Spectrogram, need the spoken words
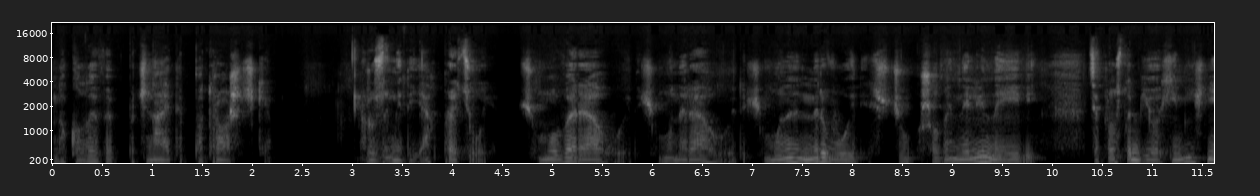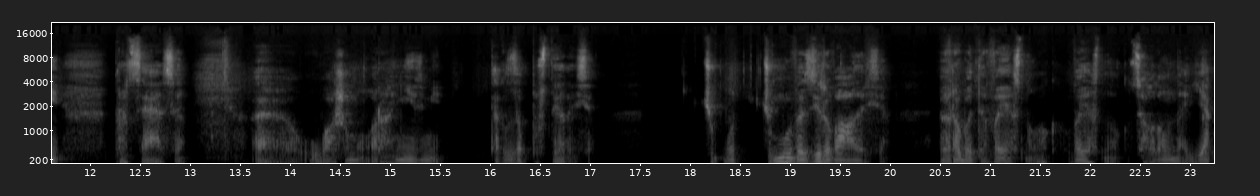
Ну коли ви починаєте потрошечки розуміти, як працює, чому ви реагуєте, чому не реагуєте, чому не нервуєтесь, що, ви не ліниві, це просто біохімічні процеси е, у вашому організмі так запустилися. Чому, чому ви зірвалися? Ви робите висновок. Висновок це головне, як,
